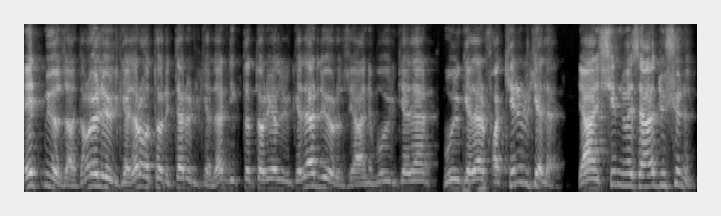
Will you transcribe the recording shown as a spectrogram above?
Etmiyor zaten. Öyle ülkeler, otoriter ülkeler, diktatöryel ülkeler diyoruz. Yani bu ülkeler, bu ülkeler fakir ülkeler. Yani şimdi mesela düşünün.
